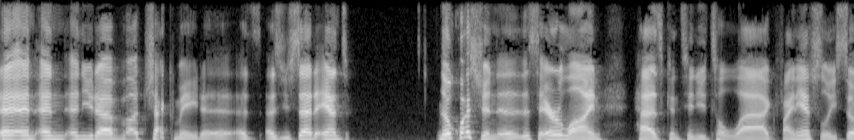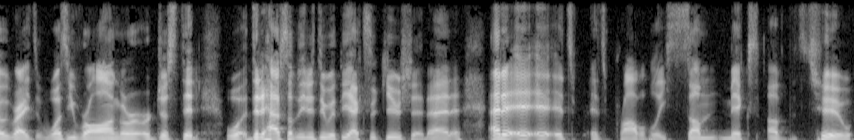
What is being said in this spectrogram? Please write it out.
and and and you'd have a checkmate as as you said, and no question, uh, this airline has continued to lag financially. So, right, was he wrong, or, or just did did it have something to do with the execution? And and it, it, it's it's probably some mix of the two.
